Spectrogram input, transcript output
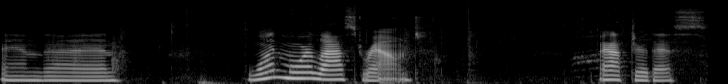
And then one more last round after this.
